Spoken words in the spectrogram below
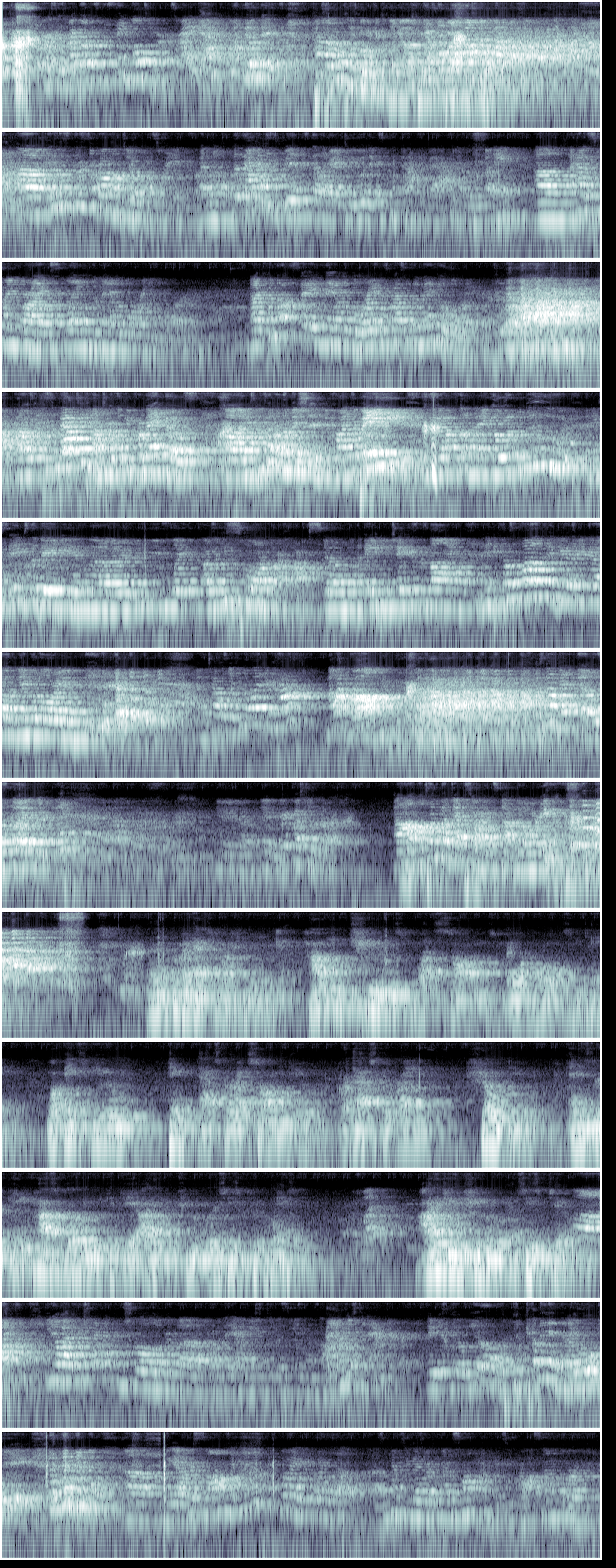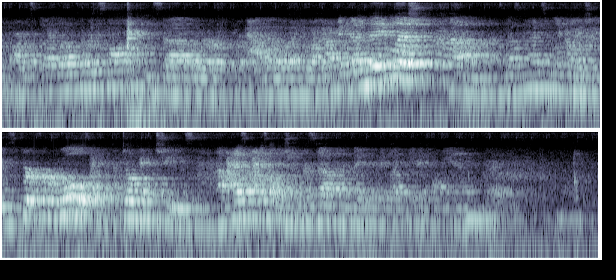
you know, I wish I had control over the over the animations of this game. I'm just an actor. They just go, yo, come in.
